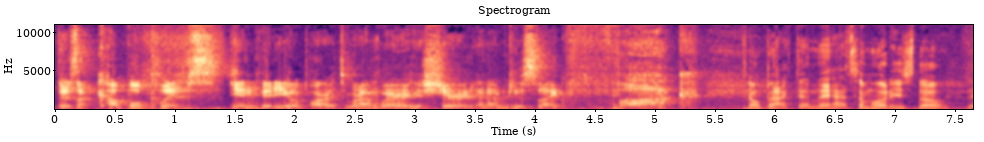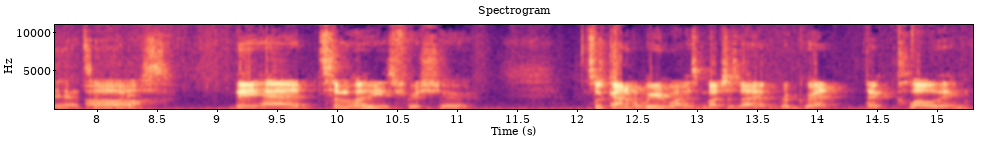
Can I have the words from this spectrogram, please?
there's a couple clips in video parts where I'm wearing a shirt and I'm just like, fuck. No, back then they had some hoodies though. They had some Oh. hoodies. They had some hoodies for sure. So it's kind of a weird one. As much as I regret the clothing,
